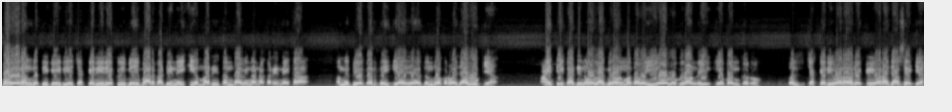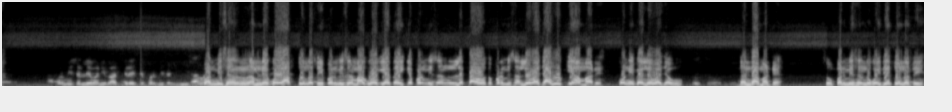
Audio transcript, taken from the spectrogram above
બહુ હેરાનગતિ કરી ચકેરી રેકડી બે બહાર કાઢી નાખી અમારી ધંધા વિનાના કરી નાખ્યા. અમે ભેગર થઈ ગયા છે ધંધો કરવા જવું ક્યાં? અહીંથી કાઢીને ઓલા ગ્રાઉન્ડમાં તો એ ઓલો ગ્રાઉન્ડ એ કે બંધ કરો? તો ચકેરી વાળા રેકડી વાળા જશે ક્યાં? પરમિશન લેવાની વાત કરે છે પરમિશન પરમિશન અમને કોઈ આપતું નથી. પરમિશન માગવા ગયા હતા કે પરમિશન લેતા હો તો પરમિશન લેવા જવું ક્યાં અમારે? કોની પાસે લેવા જવું? ધંધા માટે. શું પરમિશન તો કોઈ દેતું નથી?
